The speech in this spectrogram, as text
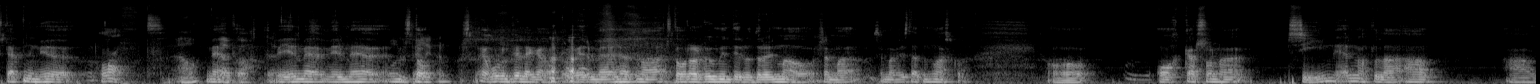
stefnum mjög langt Já, með er þetta. gott. Við erum með, við erum með. Ólimpíuleikana, sko. við erum með hérna, stórar hugmyndir og drauma og sem, að, sem að við stefnum það sko. og okkar svona sín er náttúrulega að, að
